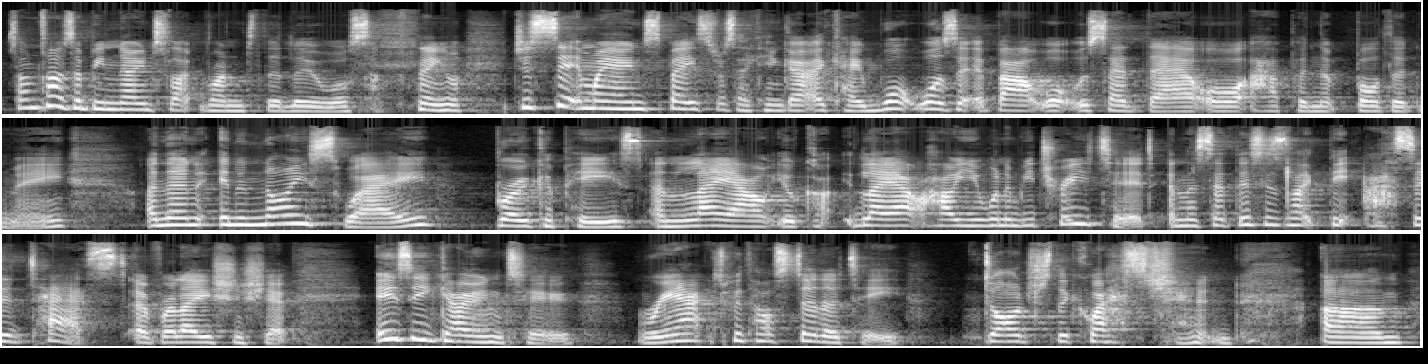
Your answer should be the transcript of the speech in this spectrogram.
sometimes I've been known to like run to the loo or something, or just sit in my own space for a second go, okay, what was it about what was said there or what happened that bothered me? And then in a nice way, broke a piece and lay out your lay out how you want to be treated. And I said this is like the acid test of relationship. Is he going to react with hostility? dodge the question, um,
